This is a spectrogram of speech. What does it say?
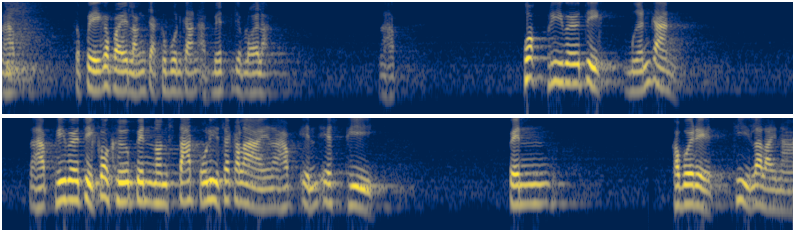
นะครับ สเปรย์เข้าไปหลังจากกระบวนการอัดเม็ดเรียบร้อยละนะครับ พวกพรีไบโอติกเหมือนกันนะครับพรีไบโอติกก็คือเป็น non starch polysaccharide นะครับ NSP เป็นคาร์โบไฮเดรตที่ละลายน้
